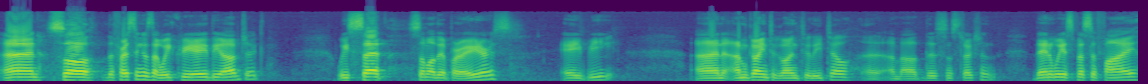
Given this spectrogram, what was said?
And so the first thing is that we create the object. We set some of the operators, A, B, and I'm going to go into detail uh, about this instruction. Then we specify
